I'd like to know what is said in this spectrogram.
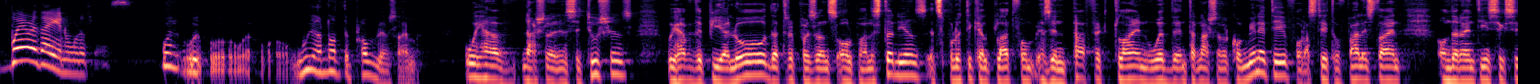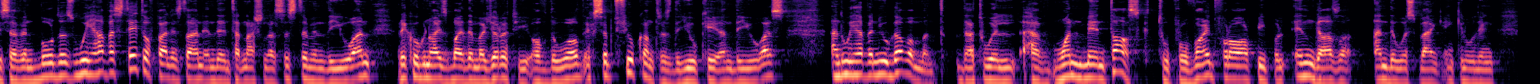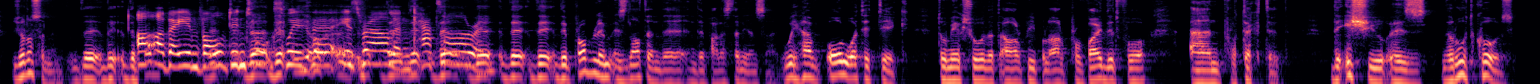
Where are they in all of this? Well, we, we are not the problem, Simon. We have national institutions. We have the PLO that represents all Palestinians. Its political platform is in perfect line with the international community for a state of Palestine on the 1967 borders. We have a state of Palestine in the international system in the UN, recognized by the majority of the world, except few countries, the UK and the US. And we have a new government that will have one main task to provide for our people in Gaza and the West Bank, including Jerusalem. The, the, the are, are, they involved in talks with you know, uh, Israel and Qatar? The, the, the, problem is not in the, in the Palestinian side. We have all what it takes to make sure that our people are provided for and protected. The issue is the root cause.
